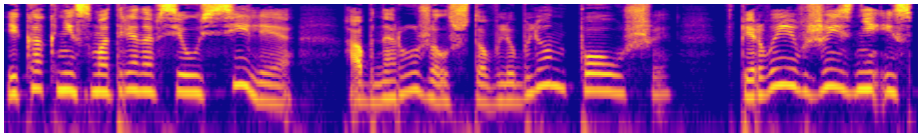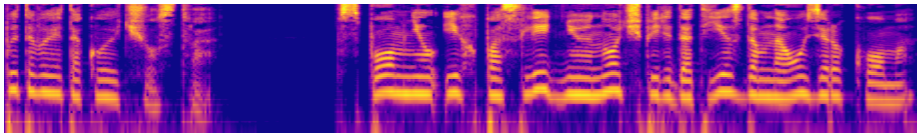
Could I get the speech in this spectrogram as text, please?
и как, несмотря на все усилия, обнаружил, что влюблен по уши, впервые в жизни испытывая такое чувство. Вспомнил их последнюю ночь перед отъездом на озеро Кома.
